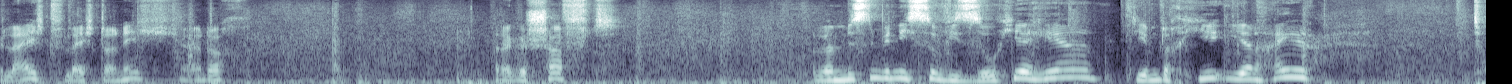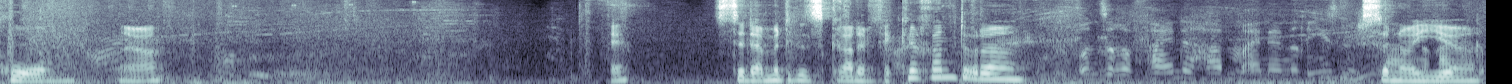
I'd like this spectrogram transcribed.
Vielleicht, vielleicht auch nicht. Ja, doch. Hat er geschafft. Aber müssen wir nicht sowieso hierher? Die haben doch hier ihren Heilturm. Ja. Hä? Ist der damit jetzt gerade weggerannt, oder? Unsere Feinde haben einen Ist er noch hier?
